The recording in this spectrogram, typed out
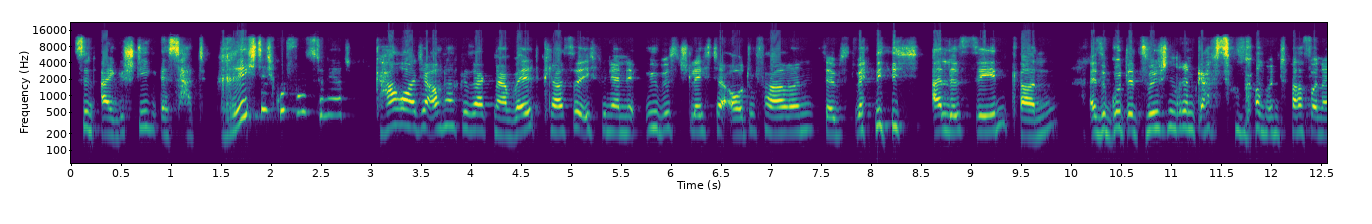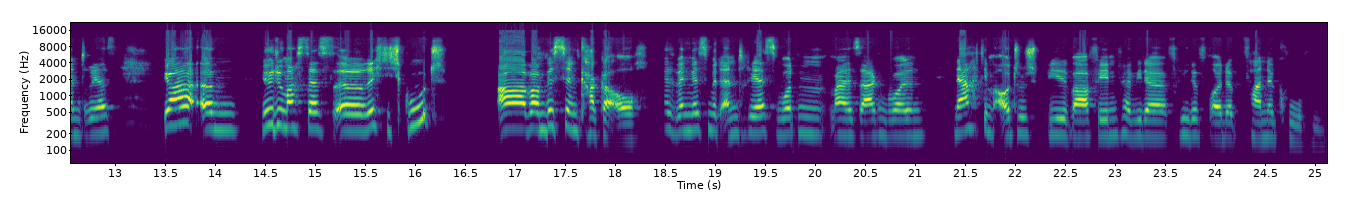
sind eingestiegen. Es hat richtig gut funktioniert. Caro hat ja auch noch gesagt, na Weltklasse, ich bin ja eine übelst schlechte Autofahrerin, selbst wenn ich alles sehen kann. Also gut, dazwischen gab es so einen Kommentar von Andreas. Ja, ähm, nö, du machst das äh, richtig gut, aber ein bisschen kacke auch. Also wenn wir es mit Andreas Worten mal sagen wollen, nach dem Autospiel war auf jeden Fall wieder Friede, Freude, Pfannekuchen.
